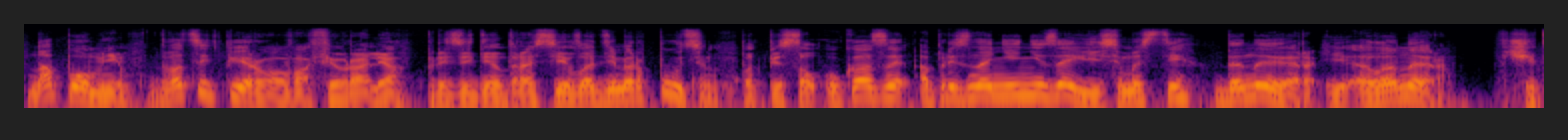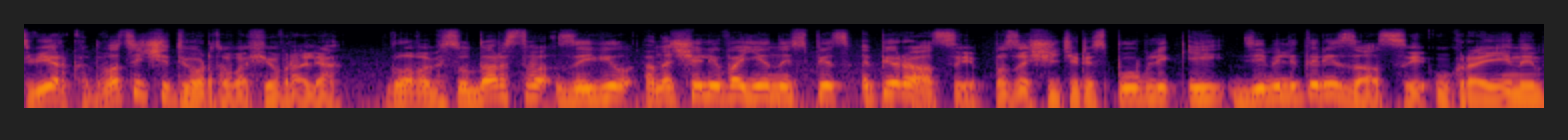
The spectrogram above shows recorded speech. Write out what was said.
Напомним, 21 февраля президент России Владимир Путин подписал указы о признании независимости ДНР и ЛНР. В четверг, 24 февраля, глава государства заявил о начале военной спецоперации по защите республик и демилитаризации Украины.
